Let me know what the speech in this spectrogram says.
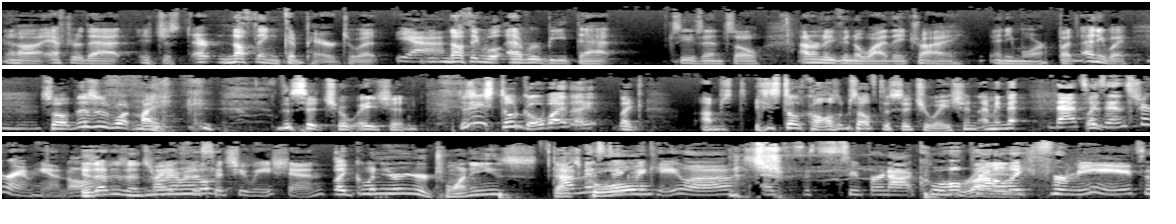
Uh, after that, it just er, nothing compared to it. Mm. Yeah. nothing will ever beat that season. So I don't even know why they try anymore. But anyway, Mm-hmm. so this is what Mike, the situation. Does he still go by that? Like, I'm, st- he still calls himself the situation. I mean, that, That's like, his Instagram handle. Is that his Instagram Mike handle? The situation. Like when you're in your 20s, that's I'm cool. Mystic Michaela. It's, it's super not cool, Right. probably for me. To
